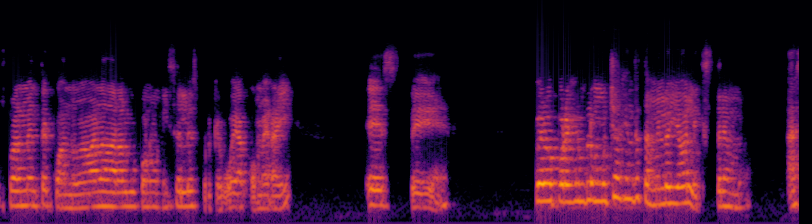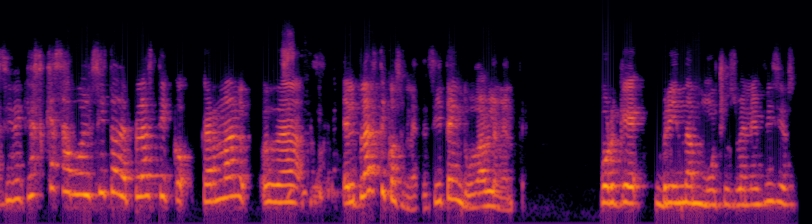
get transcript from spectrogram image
usualmente cuando me van a dar algo con unicel es porque voy a comer ahí. Este, pero por ejemplo, mucha gente también lo lleva al extremo. Así de que es que esa bolsita de plástico, carnal, o sea, el plástico se necesita indudablemente porque brinda muchos beneficios.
